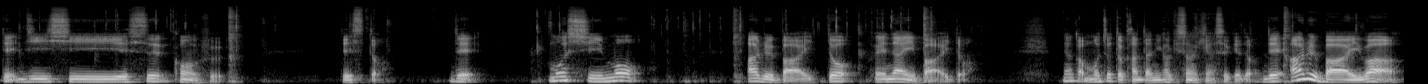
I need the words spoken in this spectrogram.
で GCSconf ですと。でもしもある場合とない場合と。なんかもうちょっと簡単に書きそうな気がするけど。である場合は、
